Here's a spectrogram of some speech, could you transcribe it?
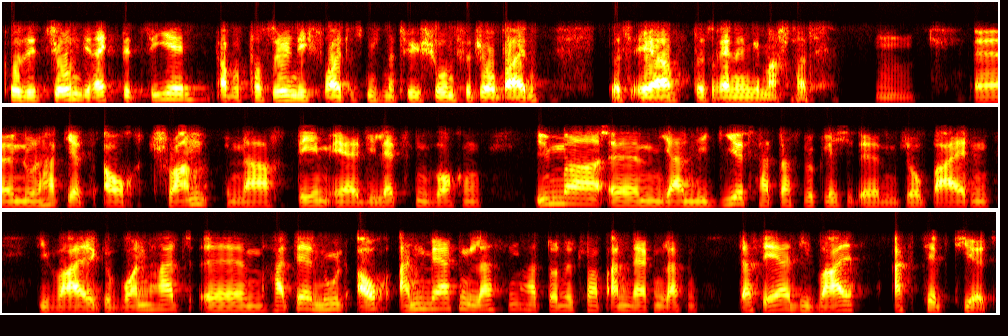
Position direkt beziehe. Aber persönlich freut es mich natürlich schon für Joe Biden, dass er das Rennen gemacht hat. Hm. Äh, nun hat jetzt auch Trump, nachdem er die letzten Wochen immer ähm, ja negiert hat, dass wirklich ähm, Joe Biden die Wahl gewonnen hat, ähm, hat er nun auch anmerken lassen, hat Donald Trump anmerken lassen, dass er die Wahl akzeptiert.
